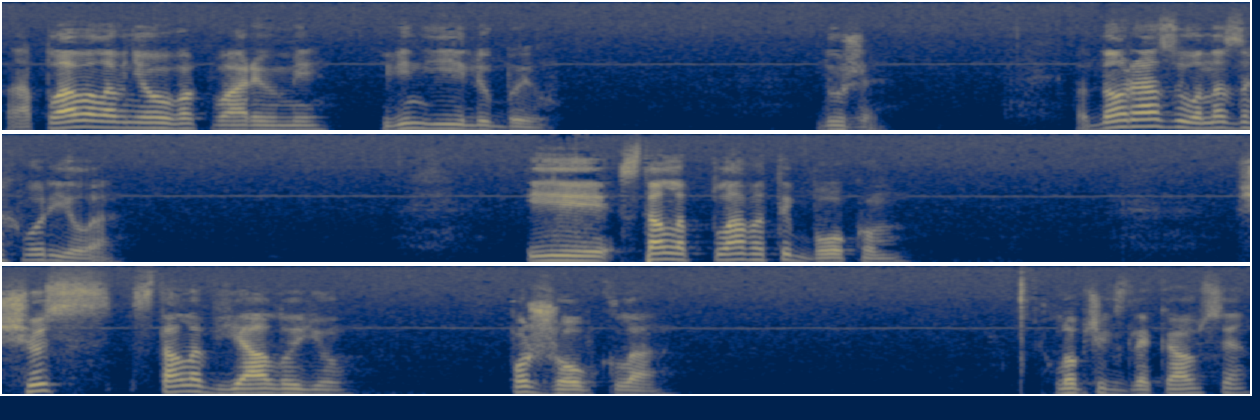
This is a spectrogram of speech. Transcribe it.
Вона плавала в нього в акваріумі, він її любив. Дуже. Одного разу вона захворіла і стала плавати боком. Щось стала в'ялою, пожовкла. Хлопчик злякався,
